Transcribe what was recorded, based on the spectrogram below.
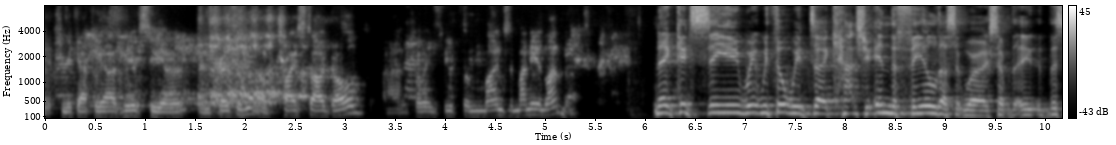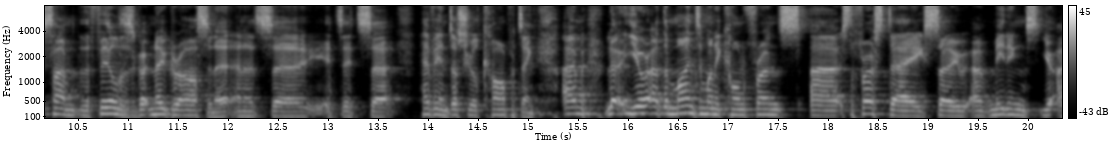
it's Nick Appleyard here, CEO and President of TriStar Gold, uh, coming to you from Mines and Money in London. Nick, good to see you. We, we thought we'd uh, catch you in the field, as it were, except this time the field has got no grass in it, and it's uh, it's it's uh, heavy industrial carpeting. Um, look, you're at the Mines and Money conference. Uh, it's the first day, so uh, meetings. You're,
